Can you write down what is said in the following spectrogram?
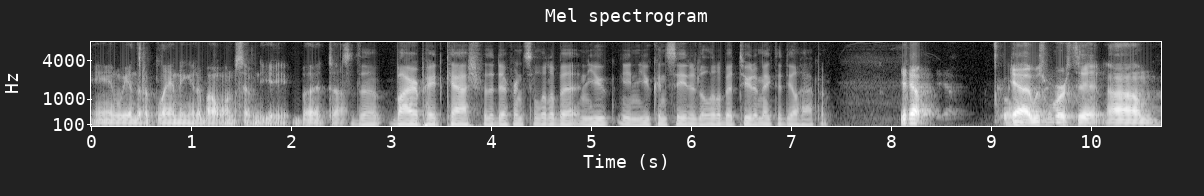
and we ended up landing at about 178 but uh, so the buyer paid cash for the difference a little bit and you and you conceded a little bit too to make the deal happen yep Cool. Yeah, it was worth it. Um,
